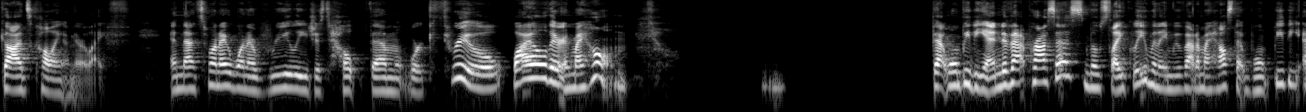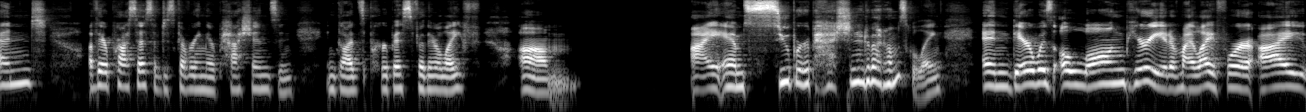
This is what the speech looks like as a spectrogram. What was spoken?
God's calling on their life. And that's what I want to really just help them work through while they're in my home. That won't be the end of that process. Most likely, when they move out of my house, that won't be the end of their process of discovering their passions and, and God's purpose for their life. Um, I am super passionate about homeschooling. And there was a long period of my life where I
